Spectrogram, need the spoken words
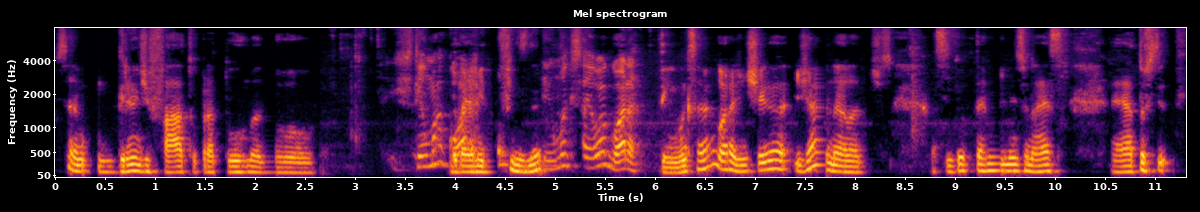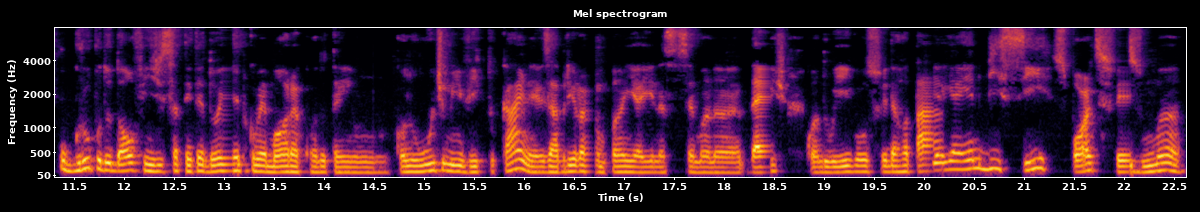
Isso é um grande fato para a turma do. Tem uma agora. Dolphins, né? Tem uma que saiu agora. Tem uma que saiu agora. A gente chega já nela. Assim que eu termino de mencionar essa. É, torcida, o grupo do Dolphins de 72 sempre comemora quando tem um, quando o último invicto cai, né? Eles abriram a campanha aí nessa semana 10, quando o Eagles foi derrotado, e a NBC Sports fez uma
